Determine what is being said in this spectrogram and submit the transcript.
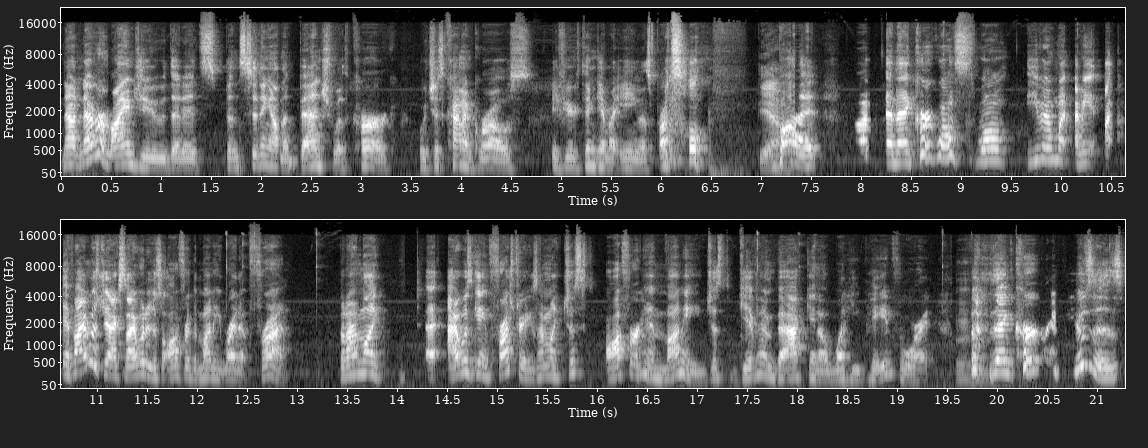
Now, never mind you that it's been sitting on the bench with Kirk, which is kind of gross if you're thinking about eating this pretzel. Yeah. But and then Kirk won't won't even. I mean, if I was Jackson, I would have just offered the money right up front. But I'm like, I was getting frustrated because I'm like, just offer him money, just give him back, you know, what he paid for it. Mm-hmm. then Kirk refuses,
